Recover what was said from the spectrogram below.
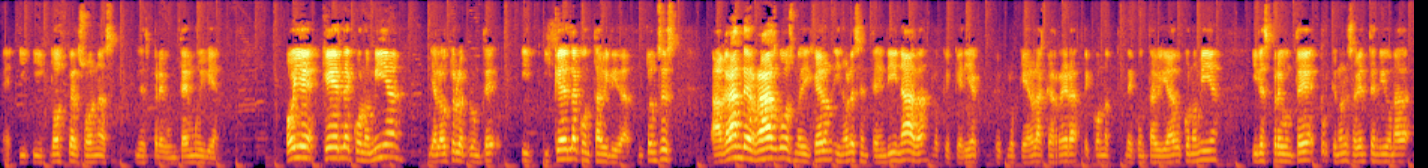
eh, y dos personas les pregunté muy bien. Oye, ¿qué es la economía? Y al otro le pregunté, y, qué es la contabilidad. Entonces, a grandes rasgos me dijeron y no les entendí nada, lo que quería, lo que era la carrera de, de contabilidad o economía, y les pregunté, porque no les había entendido nada,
